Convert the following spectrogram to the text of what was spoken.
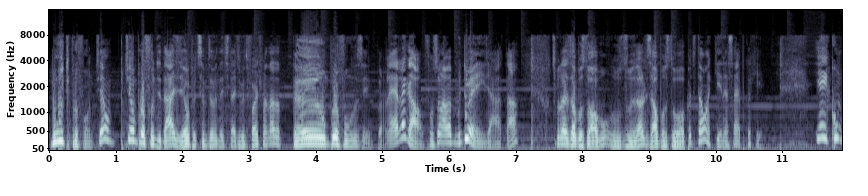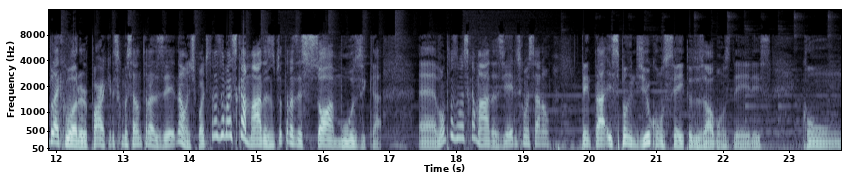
Muito profundo. Tinha, tinha uma profundidade, eu sempre uma identidade muito forte, mas nada tão profundo assim. É legal, funcionava muito bem já, tá? Os melhores álbuns do álbum, os melhores álbuns do Opeth estão aqui nessa época aqui. E aí com Blackwater Park eles começaram a trazer, não, a gente pode trazer mais camadas, não precisa trazer só a música. É, vamos trazer mais camadas. E aí eles começaram a tentar expandir o conceito dos álbuns deles com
